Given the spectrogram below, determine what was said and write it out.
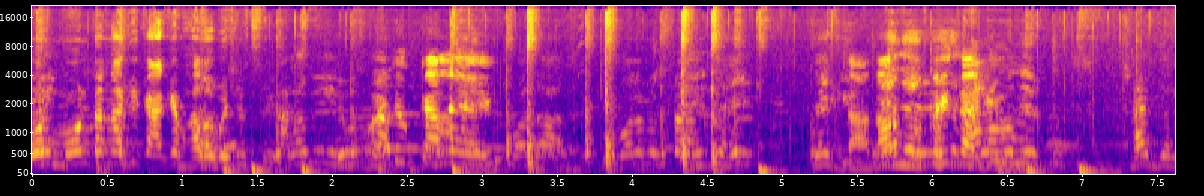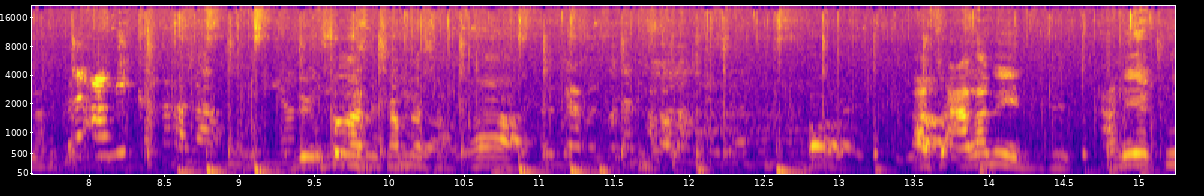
ওর মনটা নাকি কাকে ভালোবেসেছে? হয়তো কালে। দাদার মতোই আমি খালাম। সামনে আসো হ্যাঁ হ্যাঁ আচ্ছা আলামিন আমি একটু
